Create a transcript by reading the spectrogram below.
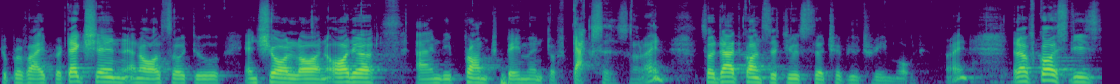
to provide protection and also to ensure law and order and the prompt payment of taxes, all right? So that constitutes the tributary mode right? And of course, these,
